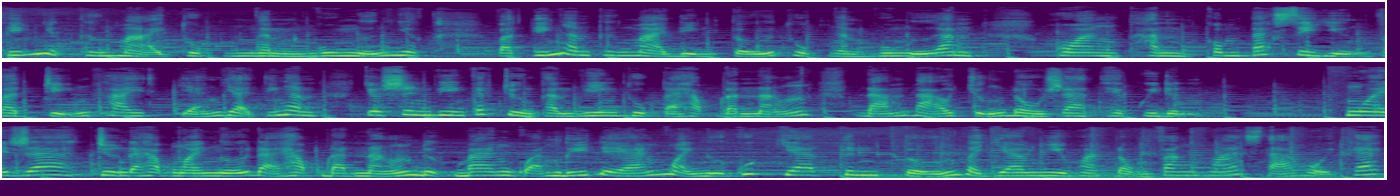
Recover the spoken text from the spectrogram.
tiếng Nhật thương mại thuộc ngành ngôn ngữ Nhật và tiếng Anh thương mại điện tử thuộc ngành ngôn ngữ Anh, hoàn thành công tác xây dựng và triển khai giảng dạy tiếng Anh cho sinh viên các trường thành viên thuộc Đại học Đà Nẵng, đảm bảo chuẩn đầu ra theo quy định. Ngoài ra, Trường Đại học Ngoại ngữ Đại học Đà Nẵng được Ban Quản lý Đề án Ngoại ngữ Quốc gia tin tưởng và giao nhiều hoạt động văn hóa xã hội khác.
